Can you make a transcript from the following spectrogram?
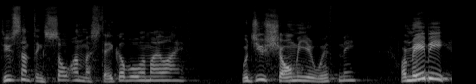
do something so unmistakable in my life? Would you show me you're with me? Or maybe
